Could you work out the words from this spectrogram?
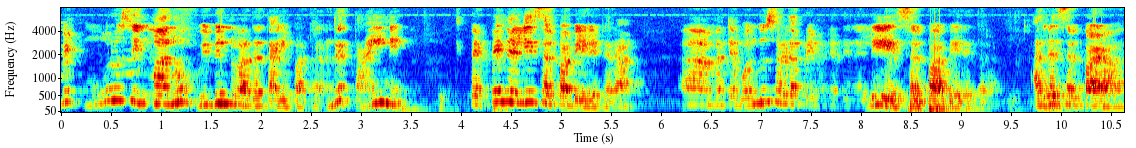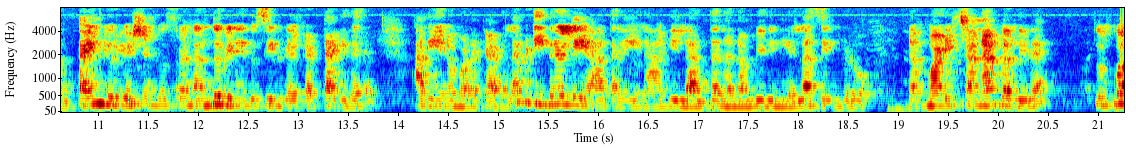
ಬಟ್ ಮೂರು ಸಿನಿಮಾನು ವಿಭಿನ್ನವಾದ ತಾಯಿ ಪಾತ್ರ. ಅಂದ್ರೆ ತಾಯಿನೇ. ಪೆಪ್ಪೆನಲ್ಲಿ ಸ್ವಲ್ಪ ಬೇರೆ ತರ. ಮತ್ತೆ ಒಂದು ಸರಳ ಪ್ರೇಮ ಕಥೆನಲ್ಲಿ ಸ್ವಲ್ಪ ಬೇರೆ ತರ. ಆದ್ರೆ ಸ್ವಲ್ಪ ಟೈಮ್ ಡ್ಯೂರಿಯೇಷನ್ಗೋಸ್ಕರ ನಂದು ವಿನಯದು ಸೀನ್ಗಳು ಕಟ್ ಆಗಿದ್ದಾರೆ ಅದೇನು ಮಾಡೋಕ್ಕಾಗಲ್ಲ. ಬಟ್ ಇದರಲ್ಲಿ ಆ ಥರ ಏನಾಗಿಲ್ಲ ಅಂತ ನಾನು ನಂಬಿದೀನಿ. ಎಲ್ಲ ಸೀನ್ಗಳು ಡಬ್ ಮಾಡಿ ಚೆನ್ನಾಗಿ ಬಂದಿದೆ. ತುಂಬಾ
